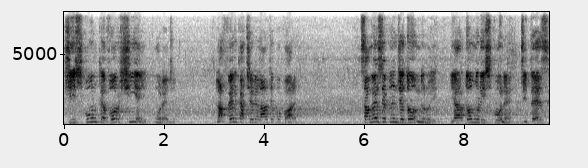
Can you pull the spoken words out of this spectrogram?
și îi spun că vor și ei un rege. La fel ca celelalte popoare. Samuel se plânge Domnului, iar Domnul îi spune, citez,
